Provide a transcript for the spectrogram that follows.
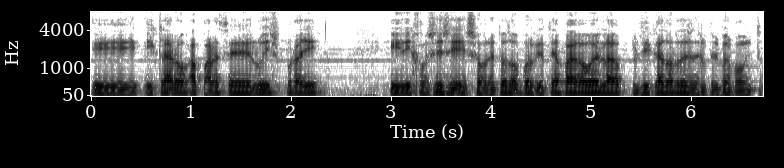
Y, y claro, aparece Luis por allí y dijo, sí, sí, sobre todo porque te ha apagado el amplificador desde el primer momento.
